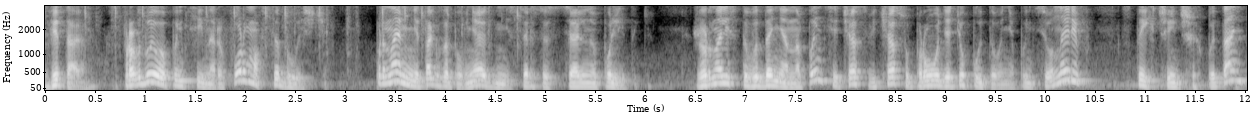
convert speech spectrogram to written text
Вітаю! Справедлива пенсійна реформа все ближче. Принаймні так запевняють в Міністерстві соціальної політики. Журналісти видання на пенсії час від часу проводять опитування пенсіонерів з тих чи інших питань,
